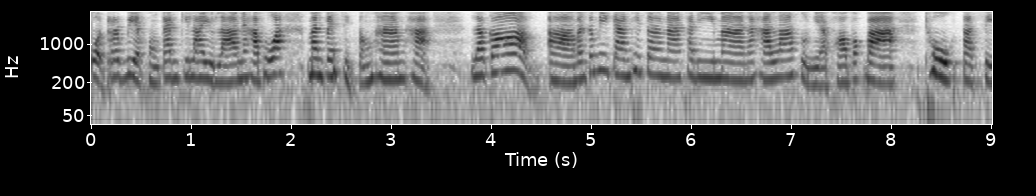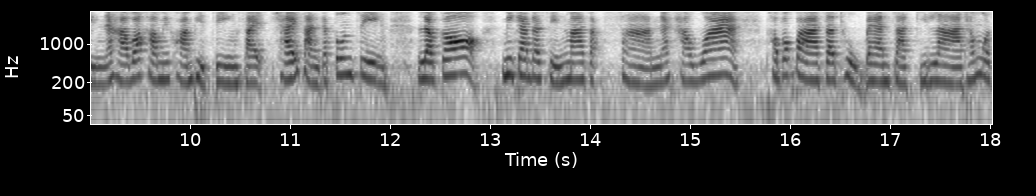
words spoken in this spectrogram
กฎระเบียบของการกีฬาอยู่แล้วนะคะ เพราะว่ามันเป็นสิ่งต้องห้ามค่ะ แล้วก็มันก็มีการพิจารณาคดีมานะคะ ล่าสุดเนี่ยพอปอกบาถูกตัดสินนะคะว่าเขามีความผิดจริงใช้ใช้สารกระตุ้นจริง แล้วก็มีการตัดสินมาจากศาลนะคะว่า พอปอกบาจะถูกแบนจากกีฬาทั้งหมด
